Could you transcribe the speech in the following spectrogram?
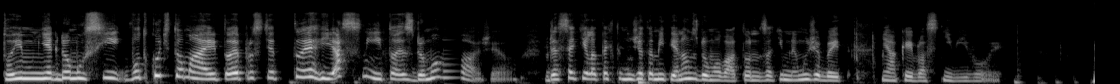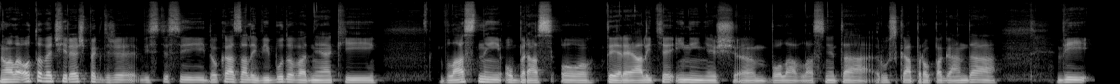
to jim někdo musí, odkud to mají, to je prostě, to je jasný, to je z domova, že jo. V deseti letech to můžete mít jenom z domova, to zatím nemůže být nějaký vlastní vývoj. No ale o to väčší rešpekt, že vy ste si dokázali vybudovať nejaký vlastný obraz o tej realite, iný než eh, bola vlastne tá ruská propaganda. Vy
